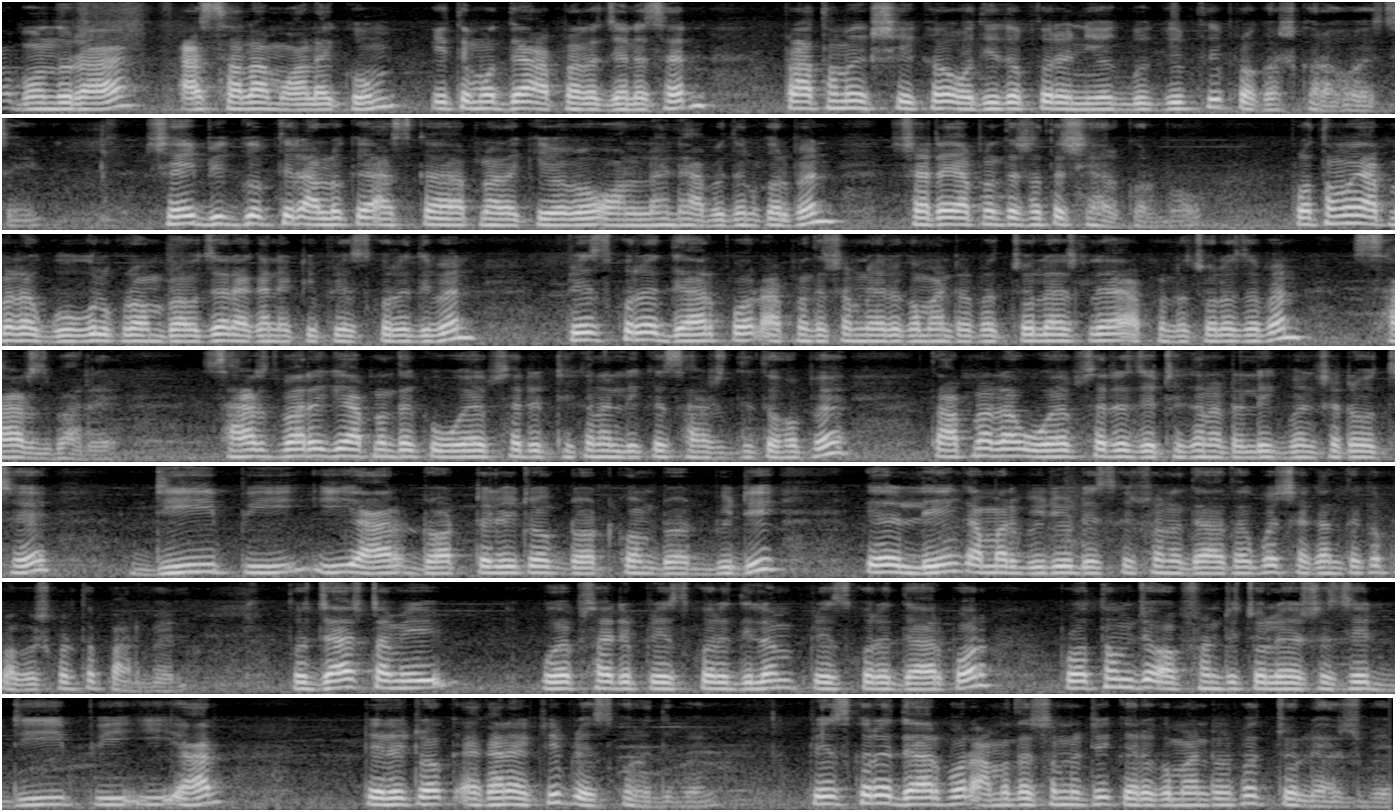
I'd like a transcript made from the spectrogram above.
বন্ধুরা, আসসালামু আলাইকুম। ইতিমধ্যে আপনারা জেনেছেন, প্রাথমিক শিক্ষা অধিদপ্তরের নিয়োগ বিজ্ঞপ্তি প্রকাশ করা হয়েছে। সেই বিজ্ঞপ্তির আলোকে আজকে আপনারা কীভাবে অনলাইনে আবেদন করবেন, সেটাই আপনাদের সাথে শেয়ার করব। প্রথমে আপনারা গুগল ক্রম ব্রাউজার এখানে একটি প্রেস করে দিবেন। প্রেস করে দেওয়ার পর আপনাদের সামনে এরকম ইন্টারফেস চলে আসলে আপনারা চলে যাবেন সার্চ বারে সার্চ বারে গিয়ে আপনাদেরকে ওয়েবসাইটের ঠিকানা লিখে সার্চ দিতে হবে। তো আপনারা ওয়েবসাইটে যে ঠিকানাটা লিখবেন, সেটা হচ্ছে DPER dot Teletalk dot com dot BD এর লিঙ্ক আমার ভিডিও ডিসক্রিপশনে দেওয়া থাকবে, সেখান থেকে প্রবেশ করতে পারবেন। তো জাস্ট আমি ওয়েবসাইটে প্রেস করে দিলাম প্রেস করে দেওয়ার পর প্রথম যে অপশনটি চলে এসেছে ডিপিইআর টেলিটক এখানে একটি প্রেস করে দিবেন। প্রেস করে দেওয়ার পর আমাদের সামনে ঠিক এরকম ইন্টারফেস চলে আসবে।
